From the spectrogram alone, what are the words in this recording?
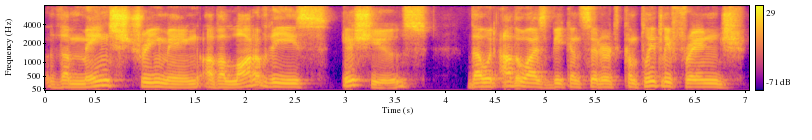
the mainstreaming of a lot of these issues that would otherwise be considered completely fringe,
